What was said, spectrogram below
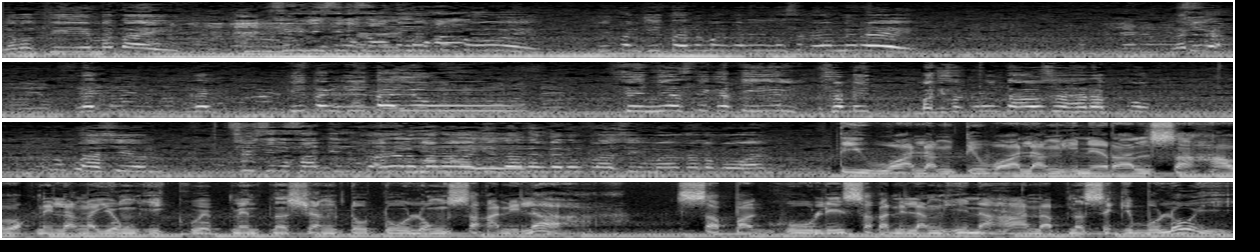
Na maghihimatay. Sir, yung sinasabi mo ka, totoo eh. Kitang-kita naman kanina sa camera eh. Nag, nag, nag, kitang-kita yung senyas ni Catiel. Sabay bagsak ng tao sa harap ko. Anong klase yun? sir, sinasabi mo Kaya kanina naman may... ano nakakita ng ganong klase yung mga kalokohan. Tiwalang-tiwalang general sa hawak nila ngayong equipment na siyang tutulong sa kanila sa paghuli sa kanilang hinahanap na si Kibuloy.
